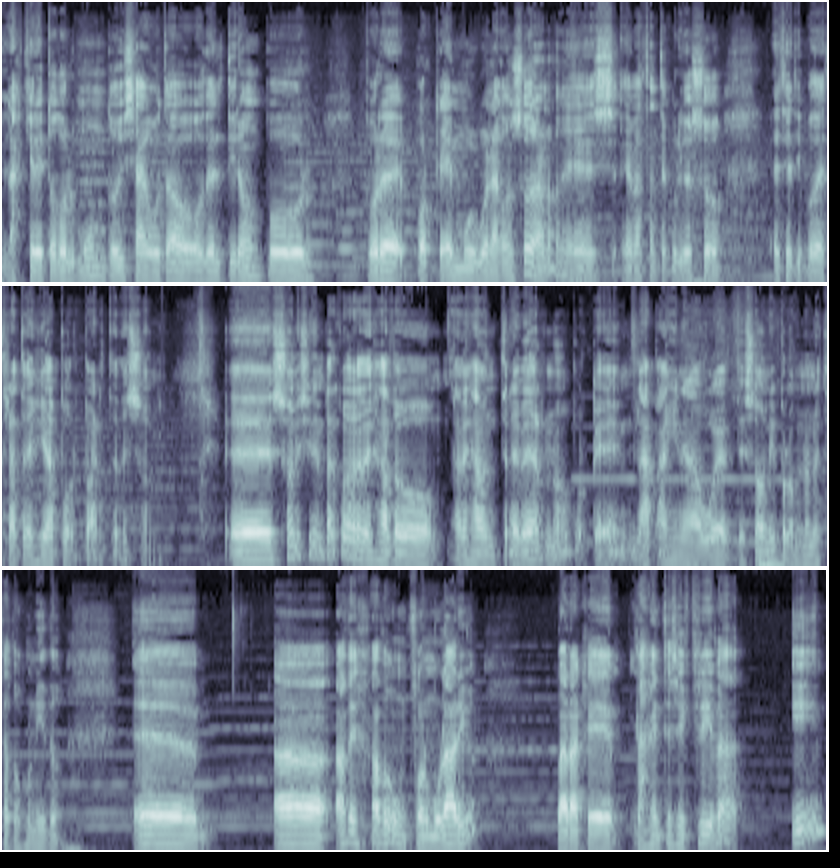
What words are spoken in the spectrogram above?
las quiere todo el mundo y se ha agotado del tirón por, eh, porque es muy buena consola, ¿no? Es, bastante curioso este tipo de estrategia por parte de Sony. Eh, Sony, sin embargo, ha dejado, ha dejado entrever, ¿no? Porque la página web de Sony, por lo menos en Estados Unidos, ha, ha, dejado un formulario para que la gente se inscriba y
